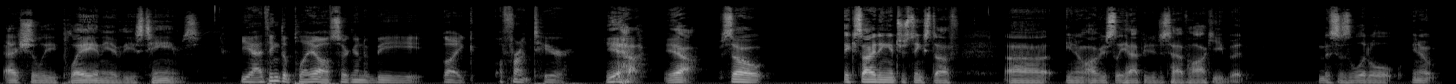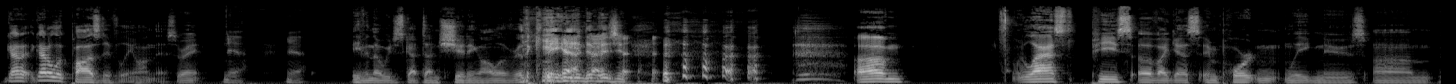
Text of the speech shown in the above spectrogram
actually play any of these teams. Yeah, I think the playoffs are going to be like a frontier. Yeah. Yeah. So exciting interesting stuff. Uh, you know, obviously happy to just have hockey, but this is a little, you know, got to got to look positively on this, right? Yeah. Yeah. even though we just got done shitting all over the Canadian division. um, last piece of, I guess, important league news. Um,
